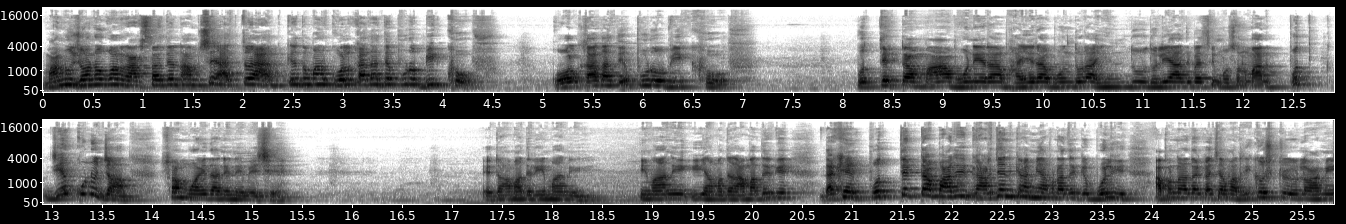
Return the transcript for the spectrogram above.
মানুষ, জনগণ রাস্তাতে নামছে আজ তো আজকে তোমার কলকাতাতে পুরো বিক্ষোভ। কলকাতাতে পুরো বিক্ষোভ। প্রত্যেকটা মা বোনেরা, ভাইয়েরা, বন্ধুরা, হিন্দু দলীয় আদিবাসী, মুসলমান যে কোনো যান সব ময়দানে নেমেছে। এটা আমাদের ইমানি। ইমানি ই আমাদের আমাদেরকে দেখেন, প্রত্যেকটা বাড়ির গার্জেনকে আমি আপনাদেরকে বলি, আপনাদের কাছে আমার রিকোয়েস্ট হলো আমি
